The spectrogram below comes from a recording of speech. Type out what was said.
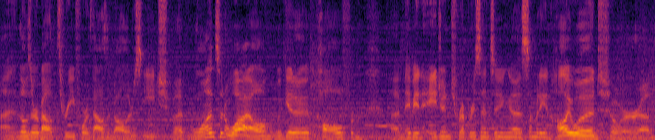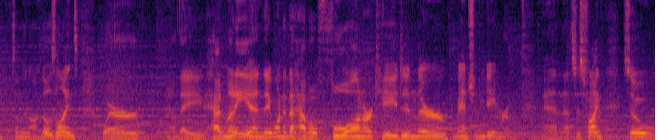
Uh, those are about three, four thousand dollars each. But once in a while, we get a call from uh, maybe an agent representing uh, somebody in Hollywood or um, something along those lines, where you know they had money and they wanted to have a full-on arcade in their mansion game room, and that's just fine. So,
